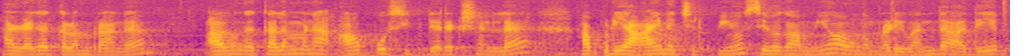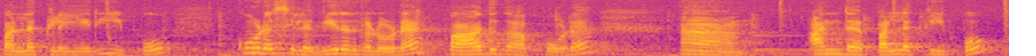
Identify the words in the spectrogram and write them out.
அழகாக கிளம்புறாங்க. அவங்க கிளம்புன ஆப்போசிட் டைரெக்ஷனில் அப்படியே ஆயனச்சிற்பியும் சிவகாமியும் அவங்க முன்னாடி வந்த அதே பல்லக்கில் ஏறி இப்போது கூட சில வீரர்களோட பாதுகாப்போட அந்த பல்லக்கு இப்போது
